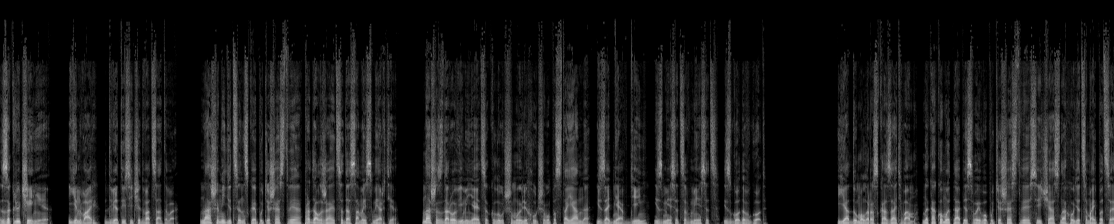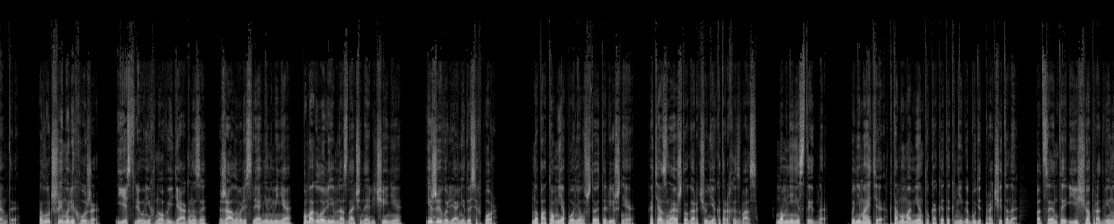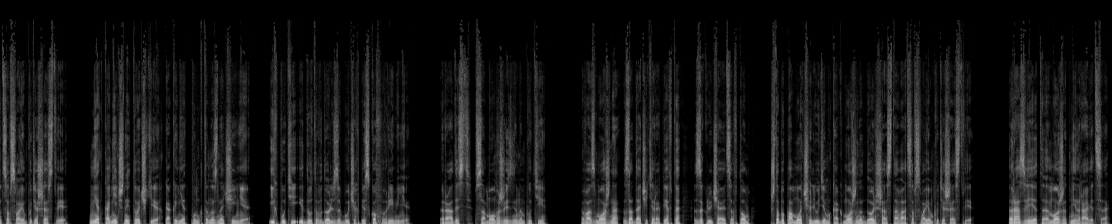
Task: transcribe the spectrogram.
Заключение. Январь 2020. Наше медицинское путешествие продолжается до самой смерти. Наше здоровье меняется к лучшему или худшему постоянно, изо дня в день, из месяца в месяц, из года в год. Я думал рассказать вам, на каком этапе своего путешествия сейчас находятся мои пациенты. Лучше им или хуже? Есть ли у них новые диагнозы? Жаловались ли они на меня? Помогло ли им назначенное лечение? И живы ли они до сих пор? Но потом я понял, что это лишнее, хотя знаю, что огорчу некоторых из вас. Но мне не стыдно. Понимаете, к тому моменту, как эта книга будет прочитана, пациенты еще продвинутся в своем путешествии. Нет конечной точки, как и нет пункта назначения. Их пути идут вдоль зыбучих песков времени. Радость в самом жизненном пути. Возможно, задача терапевта заключается в том, чтобы помочь людям как можно дольше оставаться в своем путешествии. Разве это может не нравиться?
